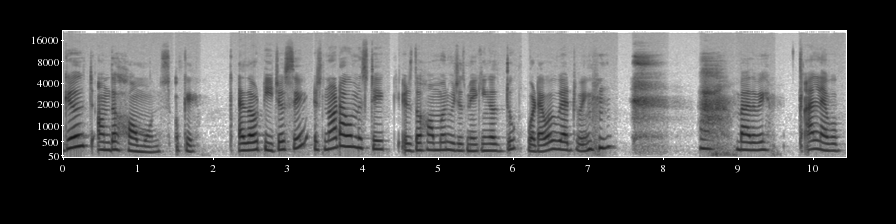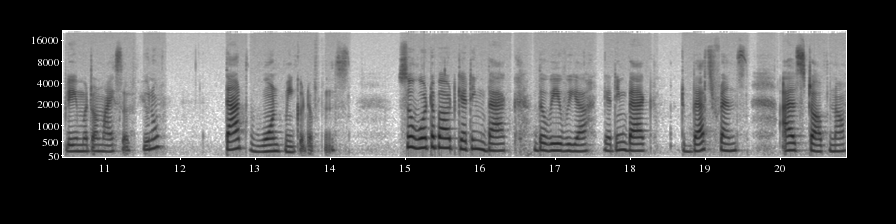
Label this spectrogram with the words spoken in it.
Guilt on the hormones. Okay. As our teachers say, it's not our mistake, it's the hormone which is making us do whatever we are doing. By the way, I'll never blame it on myself, you know? That won't make a difference. So, what about getting back the way we are? Getting back to best friends? I'll stop now.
